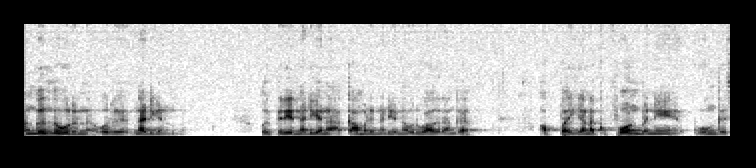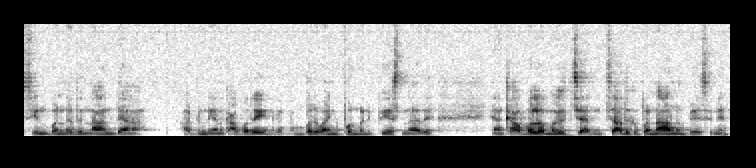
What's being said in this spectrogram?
அங்கேருந்து ஒரு ந- ஒரு நடிகன் ஒரு பெரிய நடிகனை காமெடி நடிகனை உருவாகுறாங்க. அப்போ எனக்கு ஃபோன் பண்ணி உங்கள் சீன் பண்ணது நான் தான் அப்படின்னு எனக்கு அவரே என்னோடய நம்பர் வாங்கி ஃபோன் பண்ணி பேசினாரு. எனக்கு அவ்வளோ மகிழ்ச்சியாக இருந்துச்சு அதுக்கப்புறம் நானும் பேசினேன்.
